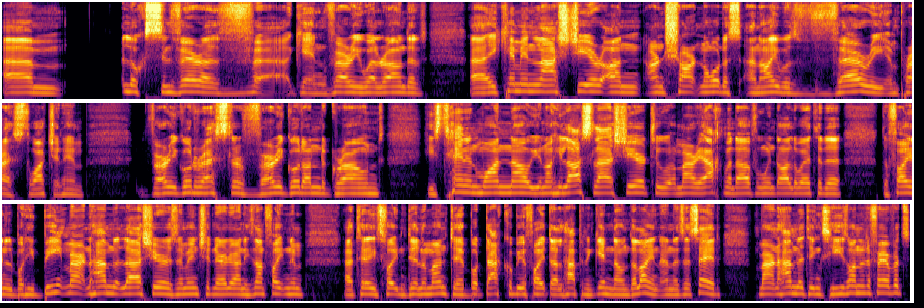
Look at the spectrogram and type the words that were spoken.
Um, look, Silveira again very well rounded. Uh, he came in last year on on short notice, and I was very impressed watching him. Very good wrestler, very good on the ground. He's 10 and 1 now. You know, he lost last year to Omari Akhmedov, who went all the way to the, the final, but he beat Marthin Hamlet last year, as I mentioned earlier, and he's not fighting him uh, today. He's fighting Delan Monte, but that could be a fight that'll happen again down the line. And as I said, Marthin Hamlet thinks he's one of the favourites.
